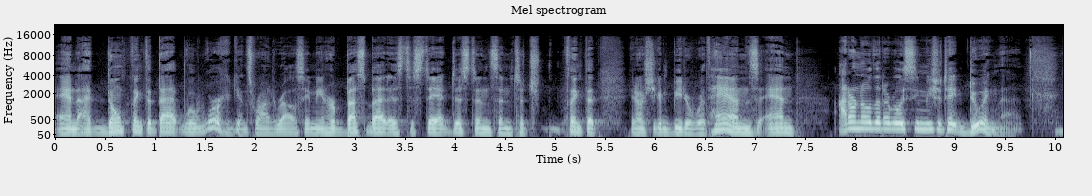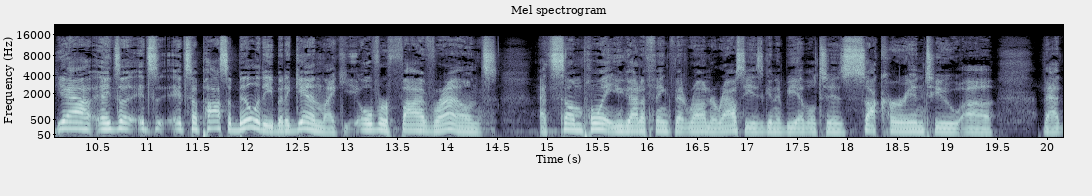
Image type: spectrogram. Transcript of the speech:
And I don't think that that will work against Ronda Rousey. I mean, her best bet is to stay at distance and to tr- think that you know she can beat her with hands and. I don't know that I really see Miesha Tate doing that. Yeah, it's a it's it's a possibility, but again, like over five rounds, at some point you got to think that Ronda Rousey is going to be able to suck her into uh, that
